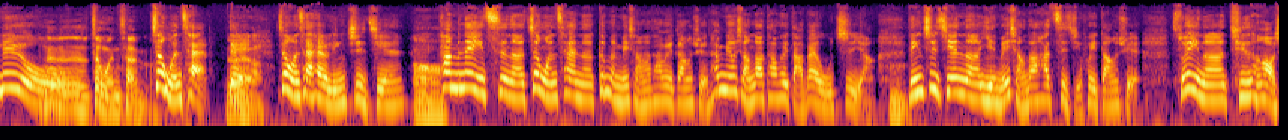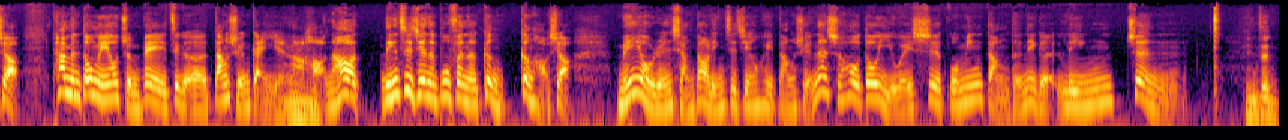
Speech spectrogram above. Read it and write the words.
六，那个郑文灿嘛？郑文灿对，郑文灿还有林志坚，他们那一次呢，郑文灿呢根本没想到他会当选，他没有想到他会打败吴志扬，林志坚呢也没想到他自己会当选，所以呢，其实很好笑，他们都没有准备这个当选感言了哈。然后林志坚的部分呢更更好笑，没有人想到林志坚会当选，那时候都以为是国民党的那个林正林正。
